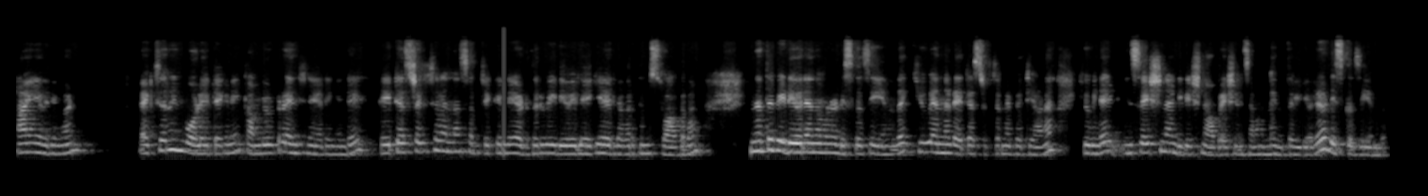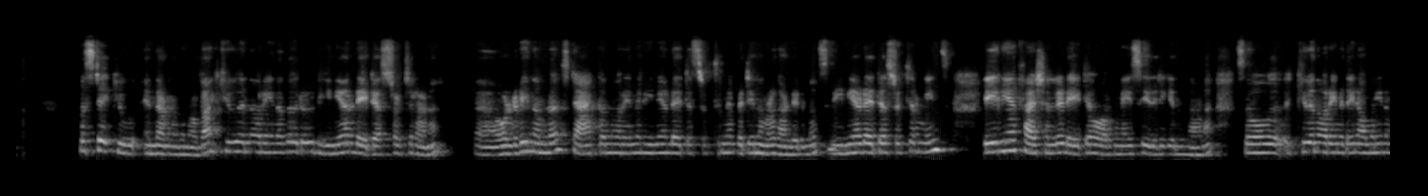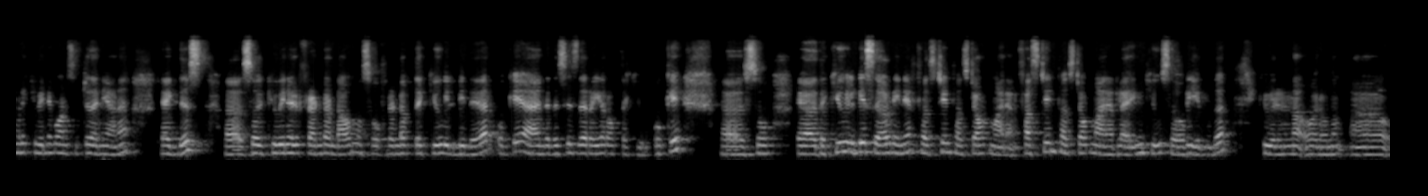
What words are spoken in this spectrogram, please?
Hi everyone lecturer in polytechnic computer എഞ്ചിനീയറിംഗിന്റെ data structure എന്ന സബ്ജക്റ്റിന്റെ അടുത്തൊരു വീഡിയോയിലേക്ക് എല്ലാവർക്കും സ്വാഗതം. ഇന്നത്തെ വീഡിയോയിൽ നമ്മൾ ഡിസ്കസ് ചെയ്യുന്നത് ക്യൂ എന്ന ഡേറ്റ സ്ട്രക്ചറിനെ പറ്റിയാണ്. ക്യൂവിന്റെ ഇൻസേഷൻ ആൻഡ് ഡിലീഷൻ ഓപ്പറേഷൻസ് ആണ് നമ്മൾ ഇന്നത്തെ വീഡിയോയിൽ ഡിസ്കസ് ചെയ്യുന്നത്. ഫസ്റ്റ് ക്യൂ എന്താണെന്ന് നമുക്ക് നോക്കാം? ക്യൂ എന്ന് പറയുന്നത് ഒരു ലീനിയർ ഡേറ്റ സ്ട്രക്ചർ ആണ്. ഓൾറെഡി നമ്മൾ സ്റ്റാക്ക് എന്ന് പറയുന്ന ലീനിയർ ഡേറ്റ സ്ട്രക്ചറിനെ പറ്റി നമ്മൾ കണ്ടിരുന്നു. Linear data structure means linear ഫാഷനിൽ ഡേറ്റ ഓർഗനൈസ് ചെയ്തിരിക്കുന്നതാണ്. സോ ക്യൂ എന്ന് പറയുമ്പോഴത്തേക്കും നമ്മൾ ക്യൂവിന്റെ കോൺസെപ്റ്റ് തന്നെയാണ്. ലൈക്ക് ദിസ് സോ ക്യൂവിന് ഒരു ഫ്രണ്ട് ഉണ്ടാവും. So front of the queue will be there okay and this is the rear of the queue okay so the queue will be served in a first in first out manner first in first out മാനറിലായിരിക്കും queue serve ചെയ്യുന്നത്. ക്യൂവിൽ നിന്ന് ഓരോന്നും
